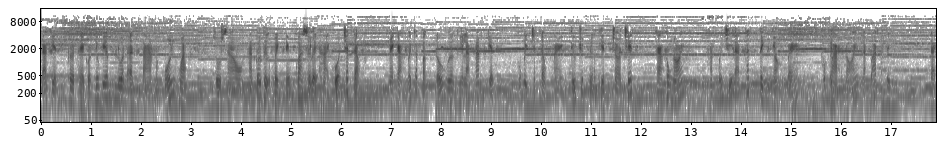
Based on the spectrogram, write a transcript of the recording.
đã khiến cơ thể của tiêu viêm luôn ẩn tàn một mối họa. Dù sao, hắn có tự mình nếm qua sự lợi hại của chất độc. Ngay cả với cấp bậc đấu vương như làm Nam Kiệt cũng bị chất độc này thiếu chút nữa khiến cho chết. Càng không nói, hắn mới chỉ là thất tinh nhỏ bé, không phải nói là bát tinh đại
